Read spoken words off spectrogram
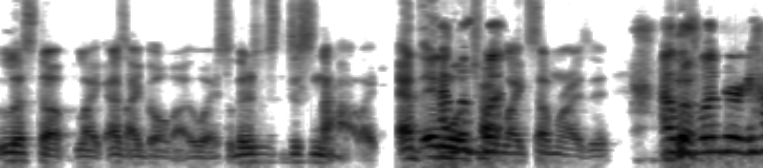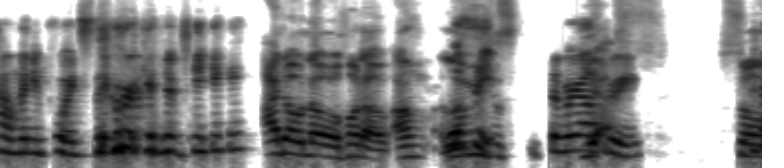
list up like as I go. By the way, so there's just not like at the end we'll try to like summarize it. I was wondering how many points there were going to be. I don't know. Hold up. Um, we'll let see. me just. So we're all yes. three. So,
